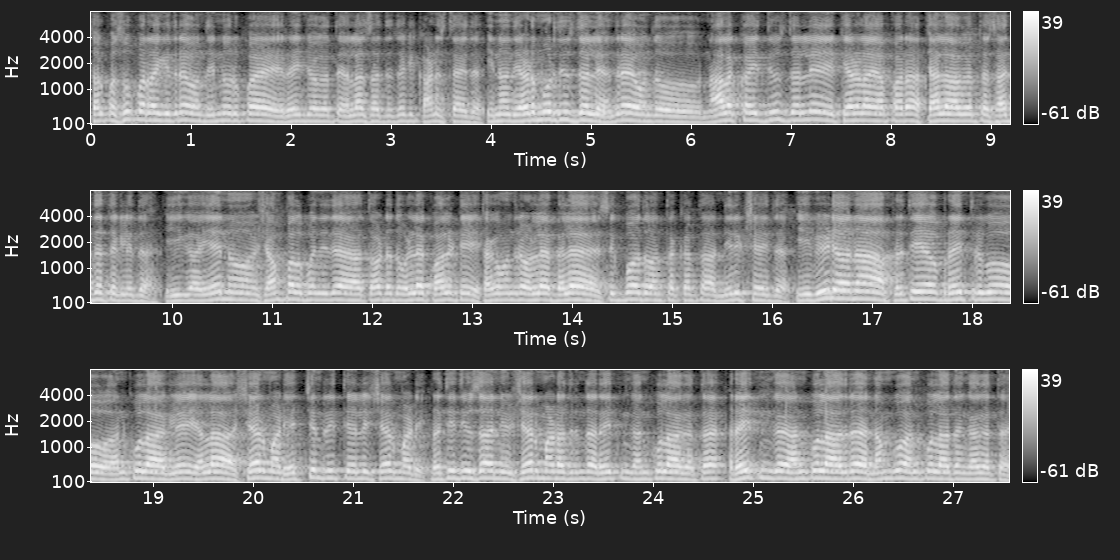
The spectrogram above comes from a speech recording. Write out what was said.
ಸ್ವಲ್ಪ ಸೂಪರ್ ಆಗಿದ್ರೆ ಒಂದು ಇನ್ನೂರು ರೂಪಾಯಿ ರೇಂಜ್ ಹೋಗುತ್ತೆ, ಎಲ್ಲಾ ಸಾಧ್ಯತೆಗಳು ಕಾಣಿಸ್ತಾ ಇದೆ. ಇನ್ನೊಂದು ಎರಡು, ಮೂರು ದಿವಸದಲ್ಲಿ, ಅಂದ್ರೆ ಒಂದು ನಾಲ್ಕೈದು ದಿವಸದಲ್ಲಿ ಕೇರಳ ವ್ಯಾಪಾರ ಚಾಲು ಆಗುವಂತ ಸಾಧ್ಯತೆಗಳಿದೆ. ಈಗ ಏನು ಶಾಂಪಲ್ ಬಂದಿದೆ, ಆ ತೋಟದ ಒಳ್ಳೆ ಕ್ವಾಲಿಟಿ ತಗೊಂಡ್ರೆ ಒಳ್ಳೆ ಬೆಲೆ ಸಿಗ್ಬೋದು ಅಂತಕ್ಕಂತ ನಿರೀಕ್ಷೆ ಇದೆ. ಈ ವಿಡಿಯೋನ ಪ್ರತಿಯೊಬ್ಬ ರೈತರಿಗೂ ಅನುಕೂಲ ಆಗ್ಲಿ, ಎಲ್ಲ ಶೇರ್ ಮಾಡಿ, ಹೆಚ್ಚಿನ ರೀತಿಯಲ್ಲಿ ಶೇರ್ ಮಾಡಿ. ಪ್ರತಿ ದಿವಸ ನೀವು ಶೇರ್ ಮಾಡೋದ್ರಿಂದ ರೈತನಿಗೆ ಅನುಕೂಲ ಆಗತ್ತೆ. ರೈತನಿಗೆ ಅನುಕೂಲ ಆದ್ರೆ ನಮಗೂ ಅನುಕೂಲ ಆದಂಗೆ ಆಗತ್ತೆ.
